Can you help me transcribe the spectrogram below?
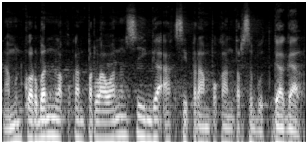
Namun korban melakukan perlawanan sehingga aksi perampokan tersebut gagal.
